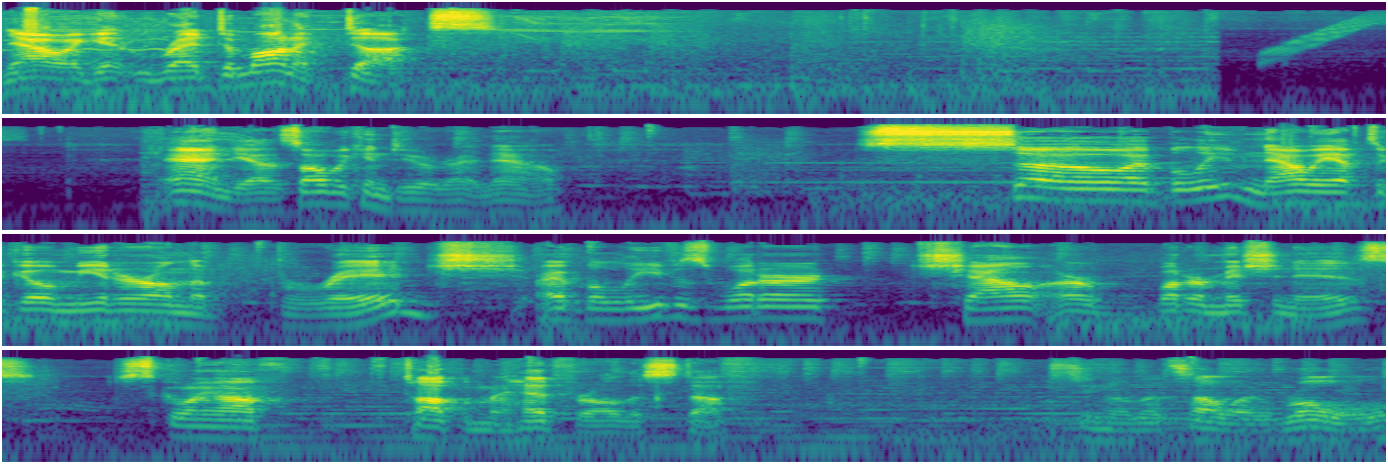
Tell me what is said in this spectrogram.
Now I get red demonic ducks. And yeah, that's all we can do right now. So, I believe now we have to go meet her on the bridge, I believe is what our chal or what our mission is. Just going off top of my head for all this stuff. So, you know, that's how I roll.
